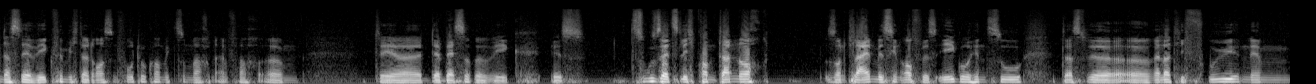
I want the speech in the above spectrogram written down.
Dass der Weg für mich da draußen Fotocomic zu machen einfach ähm, der, der bessere Weg ist. Zusätzlich kommt dann noch so ein klein bisschen auch fürs Ego hinzu, dass wir äh, relativ früh in dem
